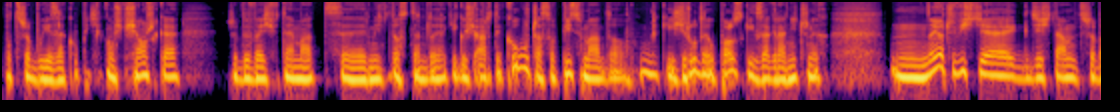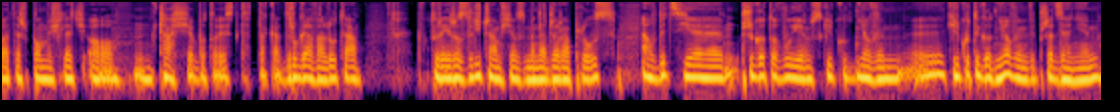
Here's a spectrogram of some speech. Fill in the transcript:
potrzebuję zakupić jakąś książkę, żeby wejść w temat, e, mieć dostęp do jakiegoś artykułu, czasopisma, do jakichś źródeł polskich, zagranicznych. Mm, no i oczywiście gdzieś tam trzeba też pomyśleć o mm, czasie, bo to jest taka druga waluta, w której rozliczam się z Menadżera Plus. Audycję przygotowuję z kilkudniowym, e, kilkutygodniowym wyprzedzeniem.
